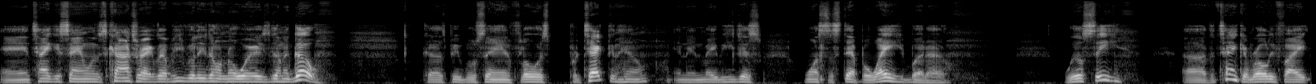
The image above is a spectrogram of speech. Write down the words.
And Tank is saying when his contract up, he really don't know where he's gonna go because people saying Flo is protecting him, and then maybe he just wants to step away. But uh, we'll see. Uh, the Tank and Rolly fight,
